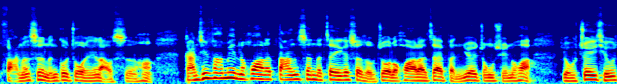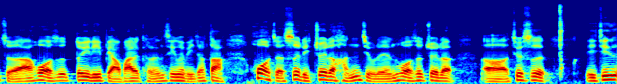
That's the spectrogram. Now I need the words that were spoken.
反而是能够做你老师哈。感情方面的话呢，单身的这一个射手座的话呢，在本月中旬的话，有追求者啊，或者是对你表白的可能性会比较大，或者是你追了很久的人，或者是追了呃，就是已经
